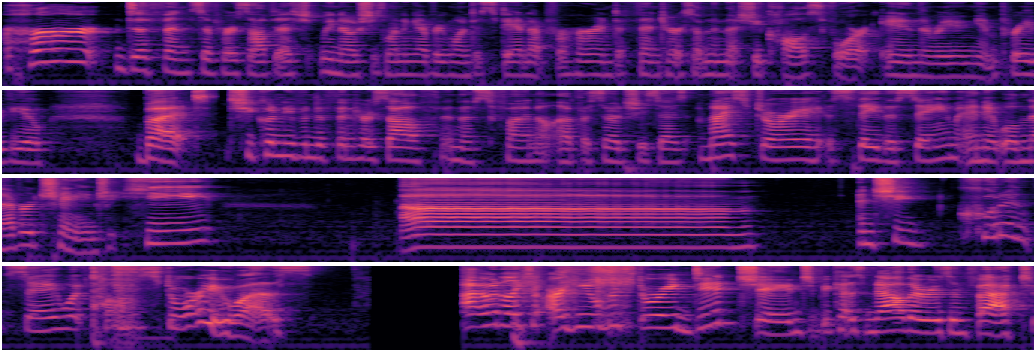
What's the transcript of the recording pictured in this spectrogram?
her defense of herself, as we know, she's wanting everyone to stand up for her and defend her, something that she calls for in the reunion preview. But she couldn't even defend herself in this final episode. She says, My story stay the same and it will never change. He um and she couldn't say what Tom's story was. I would like to argue her story did change because now there is in fact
